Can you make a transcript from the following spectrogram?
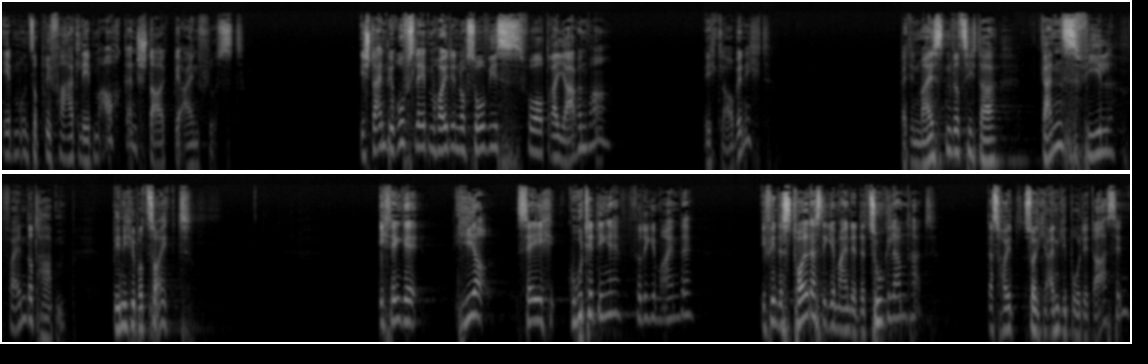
eben unser Privatleben auch ganz stark beeinflusst. Ist dein Berufsleben heute noch so, wie es vor drei Jahren war? Ich glaube nicht. Bei den meisten wird sich da ganz viel verändert haben, bin ich überzeugt. ich denke, hier sehe ich gute Dinge für die Gemeinde. Ich finde es toll, dass die Gemeinde dazugelernt hat, dass heute solche Angebote da sind.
